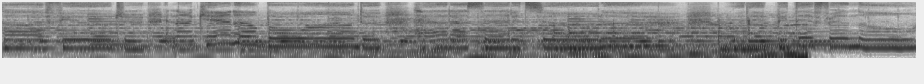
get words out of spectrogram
saw the future And I can't help but wonder Had I said it sooner Would it be different? No,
